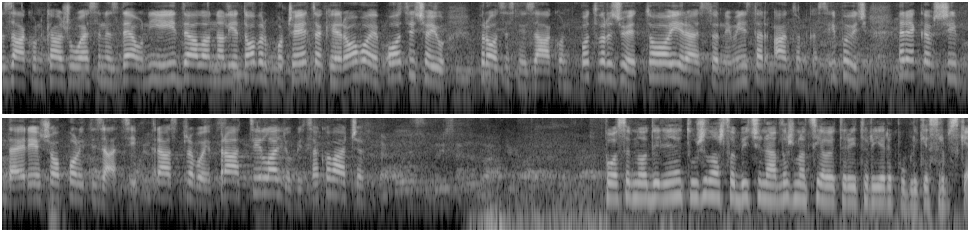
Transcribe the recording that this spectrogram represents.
Zakon, kažu u SNSD-u, nije idealan, ali je dobar početak jer ovo je, podsjećaju, procesni zakon. Potvrđuje to i restorni ministar Anton Kasipović, rekavši da je riječ o politizaciji. Raspravo je pratio pratila Ljubica Kovačev. Posebno odjeljenje tužilaštva biće nadležno na cijeloj teritorije Republike Srpske.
